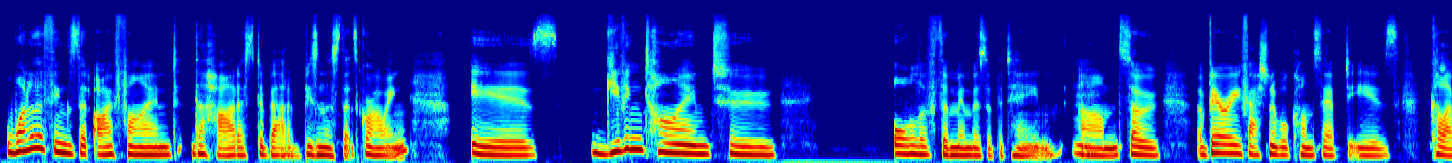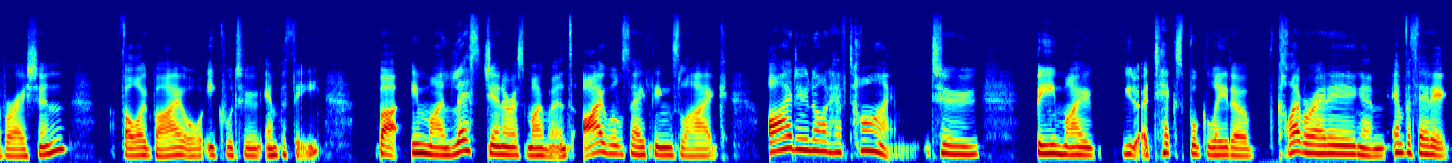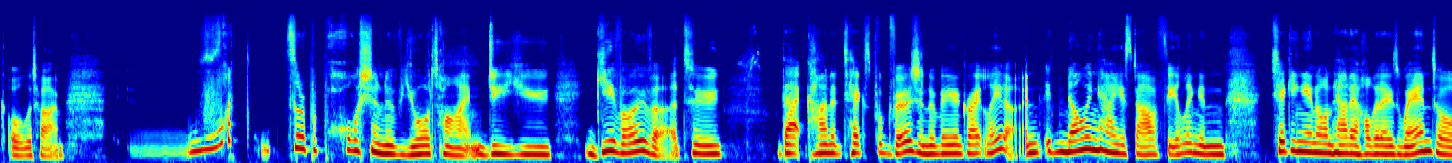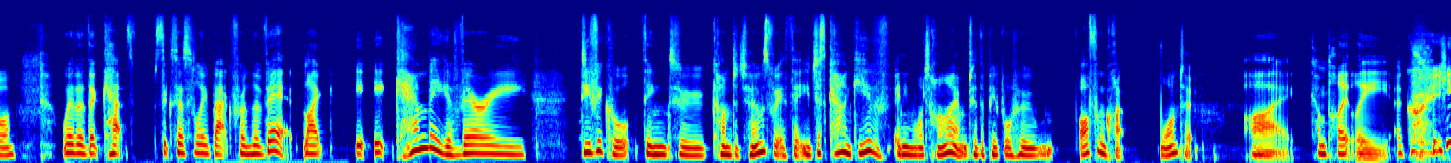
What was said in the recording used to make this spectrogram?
One of the things that I find the hardest about a business that's growing is giving time to all of the members of the team. Mm. Um, so, a very fashionable concept is collaboration, followed by or equal to empathy. But in my less generous moments, I will say things like, I do not have time to be my you know, a textbook leader, collaborating and empathetic all the time. What sort of proportion of your time do you give over to that kind of textbook version of being a great leader and knowing how your staff are feeling and checking in on how their holidays went or whether the cat's successfully back from the vet. Like it, it can be a very difficult thing to come to terms with that you just can't give any more time to the people who often quite want it. I completely agree.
